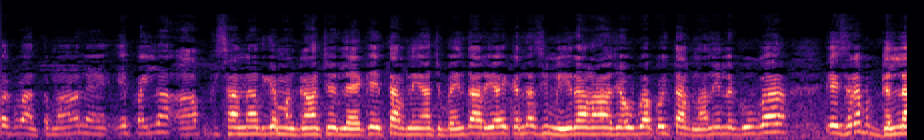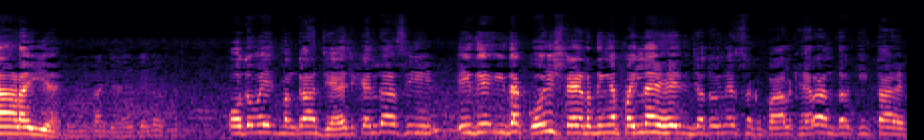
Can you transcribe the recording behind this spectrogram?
ਭਗਵੰਤ ਮਾਨ ਹੈ, ਇਹ ਪਹਿਲਾਂ ਆਪ ਕਿਸਾਨਾਂ ਦੀਆਂ ਮੰਗਾਂ 'ਚ ਲੈ ਕੇ ਧਰਨਿਆਂ 'ਚ ਬਹਿੰਦਾ ਰਿਹਾ। ਇਹ ਕਹਿੰਦਾ ਸੀ, ਮੇਰਾ ਰਾਜ ਆਊਗਾ, ਕੋਈ ਧਰਨਾ ਨਹੀਂ ਲੱਗੂਗਾ। ਇਹ ਸਿਰਫ ਗੱਲਾਂ ਵਾਲਾ ਹੀ ਹੈ। ਉਦੋਂ ਇਹ ਮੰਗਾਂ ਜਾਇਜ਼ ਕਹਿੰਦਾ ਸੀ। ਇਹਦੇ, ਇਹਦਾ ਕੋਈ ਸਟੈਂਡ ਨਹੀਂ ਹੈ। ਪਹਿਲਾਂ ਇਹ ਜਦੋਂ ਇਹਨੇ ਸੁਖਪਾਲ ਖਹਿਰਾ ਅੰਦਰ ਕੀਤਾ ਹੈ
